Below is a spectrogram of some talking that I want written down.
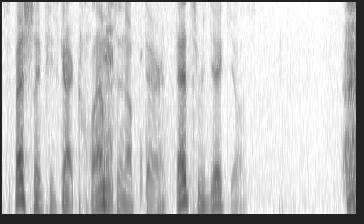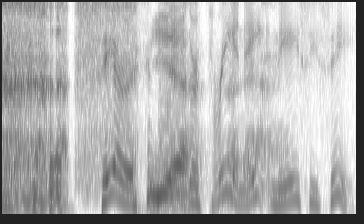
especially if he's got Clemson up there that's ridiculous. they are Yeah. they're three and eight in the ACC.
